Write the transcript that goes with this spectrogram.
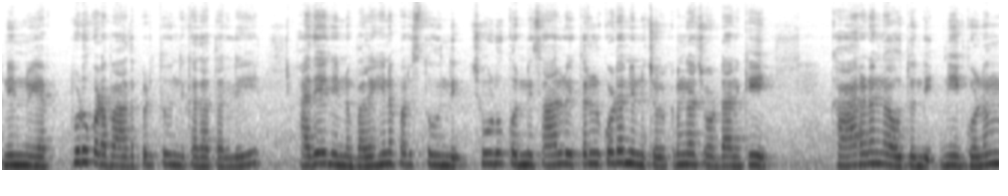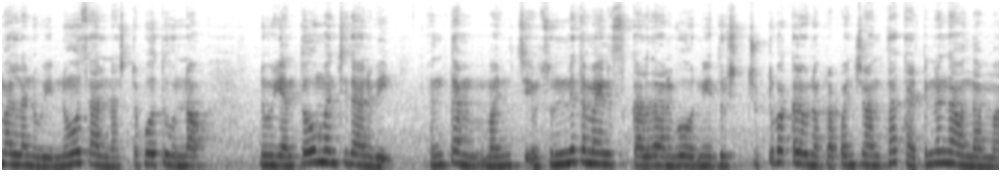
నిన్ను ఎప్పుడు కూడా బాధ పెడుతుంది కదా తల్లి. అదే నిన్ను బలహీనపరుస్తూ ఉంది చూడు కొన్నిసార్లు ఇతరులు కూడా నిన్ను చులకనగా చూడడానికి కారణంగా అవుతుంది. నీ గుణం వల్ల నువ్వు ఎన్నోసార్లు నష్టపోతూ ఉన్నావు. నువ్వు ఎంతో మంచిదానివి. ఎంత మంచి సున్నితమైన కలదానివో నీ దృష్టి చుట్టుపక్కల ఉన్న ప్రపంచం అంతా కఠినంగా ఉందమ్మా.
